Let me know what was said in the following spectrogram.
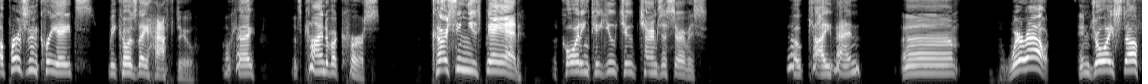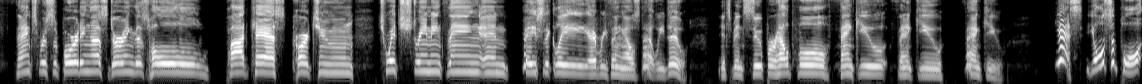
A person creates because they have to, okay? It's kind of a curse. Cursing is bad, according to YouTube terms of service. Okay, then. Um, we're out. Enjoy stuff. Thanks for supporting us during this whole podcast, cartoon, Twitch streaming thing, and basically everything else that we do. It's been super helpful. Thank you, thank you, thank you. Yes, your support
